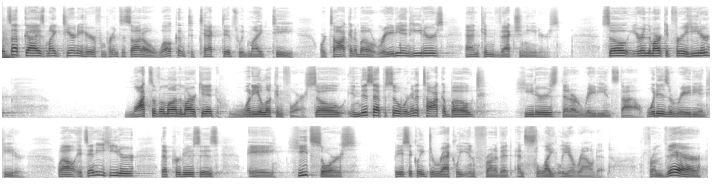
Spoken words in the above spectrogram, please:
What's up guys? Mike Tierney here from Princess Auto. Welcome to Tech Tips with Mike T. We're talking about radiant heaters and convection heaters. So you're in the market for a heater. Lots of them on the market. What are you looking for? So in this episode, we're going to talk about heaters that are radiant style. What is a radiant heater? Well, it's any heater that produces a heat source basically directly in front of it and slightly around it. From there,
